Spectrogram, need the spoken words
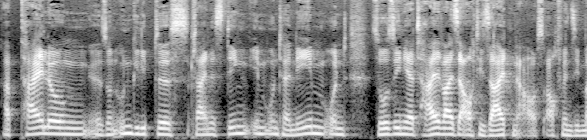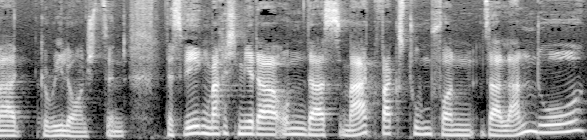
Abteilung, äh, so ein ungeliebtes kleines Ding im Unternehmen und so sehen ja teilweise auch die Seiten aus, auch wenn sie mal gelauncht sind. Deswegen mache ich mir da um das Marktwachstum von Salando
